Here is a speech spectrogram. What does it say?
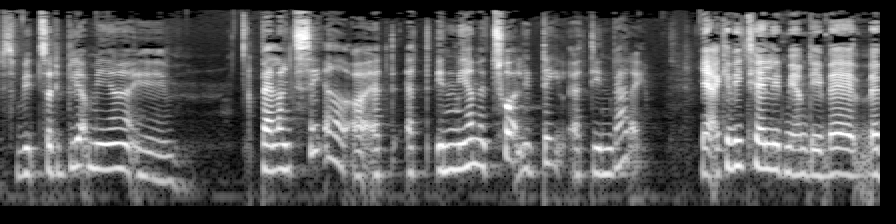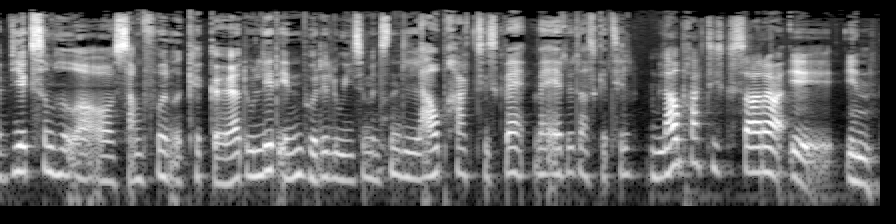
så, vi, så det bliver mere øh, balanceret, og at, at en mere naturlig del af din hverdag. Ja, kan vi ikke tale lidt mere om det, hvad, hvad virksomheder og samfundet kan gøre? Du er lidt inde på det, Louise, men sådan lavpraktisk, hvad, hvad er det, der skal til? Lavpraktisk, så er der øh, en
